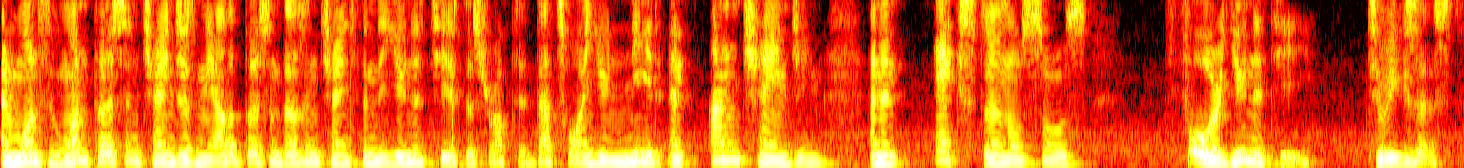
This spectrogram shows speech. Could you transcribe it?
And once one person changes and the other person doesn't change, then the unity is disrupted. That's why you need an unchanging and an external source for unity to exist.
